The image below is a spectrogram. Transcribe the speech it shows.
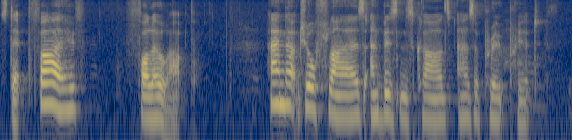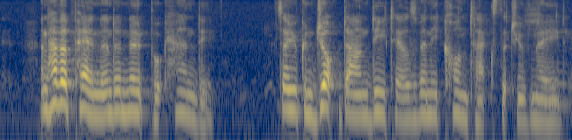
Step 5. Follow up. Hand out your flyers and business cards as appropriate. And have a pen and a notebook handy so you can jot down details of any contacts that you've made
